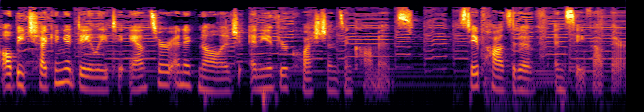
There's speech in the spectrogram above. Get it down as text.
I'll be checking it daily to answer and acknowledge any of your questions and comments. Stay positive and safe out there.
